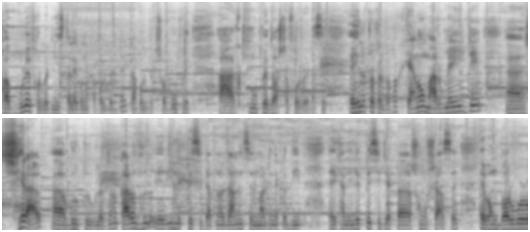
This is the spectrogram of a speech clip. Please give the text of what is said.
সবগুলোই ফোর বেড নিচতলায় কোনো কাপল বেড নেই কাপল বেড সব উপরে, আর উপরে দশটা ফোর বেড আছে। এই হলো টোটাল ব্যাপার, কেন মারমেইডে সেরা গ্রুপ ট্যুরগুলোর জন্য? কারণ হলো এর ইলেকট্রিসিটি আপনারা জানেন সেন্ট মার্টিন একটা দ্বীপ, এখানে ইলেকট্রিসিটি একটা সমস্যা আছে, এবং বড় বড়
